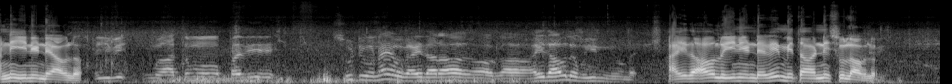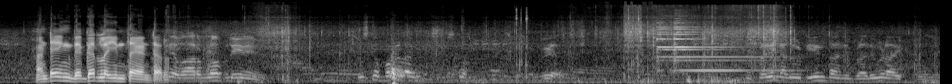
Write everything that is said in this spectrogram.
అన్నీ ఈనిండే ఆవులు. ఇవి అద్దము పది సూటి ఉన్నాయి ఒక ఐదు ఆరు ఒక ఐదు ఆవులు ఈయన ఉన్నాయి. ఐదు ఆవులు ఈనిండేవి మిగతా అన్ని సూలు ఆవులు. అంటే ఇంక దగ్గరలో ఇంతాయి అంటారు. అంటే వారం లోపల ఈనేవి చూసుకో పక్కల చూసుకో. వీడియో. ఈ పది అది ఒకటి ఈనుతుంది ఇప్పుడు అది కూడా ఎక్కుతుంది.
